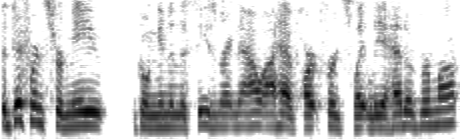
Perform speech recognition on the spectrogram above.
The difference for me going into the season right now, I have Hartford slightly ahead of Vermont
